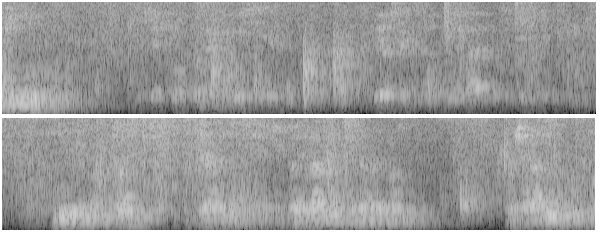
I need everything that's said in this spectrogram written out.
opinii. Dziękuję członkowie komisji. Wniosek zaopiniowałem pozytywnie. Dziękuję bardzo. Otwieram dyskusję. Czy ktoś z radnych chce zabrać głos? Proszę radnych.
